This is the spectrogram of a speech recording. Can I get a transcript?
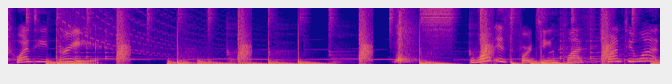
23. What is 14 plus 21?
